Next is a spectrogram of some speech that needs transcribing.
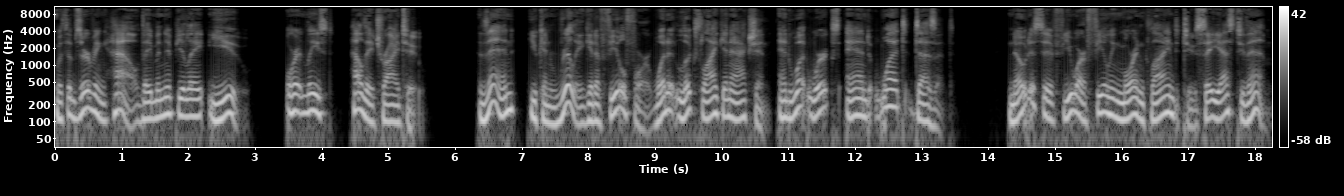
with observing how they manipulate you, or at least how they try to. Then you can really get a feel for what it looks like in action and what works and what doesn't. Notice if you are feeling more inclined to say yes to them,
